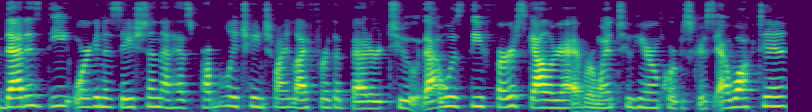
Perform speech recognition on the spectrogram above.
That is the organization that has probably changed my life for the better too. That was the first gallery I ever went to here in Corpus Christi. I walked in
